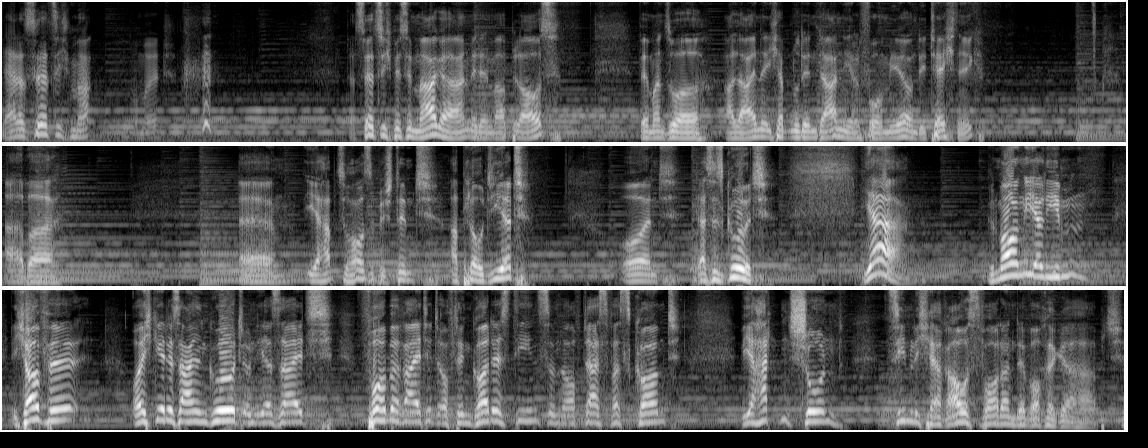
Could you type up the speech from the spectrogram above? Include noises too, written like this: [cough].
Ja, das hört sich ma Moment. [laughs] Das hört sich ein bisschen mager an mit dem Applaus. Wenn man so alleine, ich habe nur den Daniel vor mir und die Technik. Aber äh, ihr habt zu Hause bestimmt applaudiert und das ist gut. Ja, guten Morgen, ihr Lieben. Ich hoffe, euch geht es allen gut und ihr seid vorbereitet auf den Gottesdienst und auf das, was kommt. Wir hatten schon ziemlich herausfordernde Woche gehabt.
